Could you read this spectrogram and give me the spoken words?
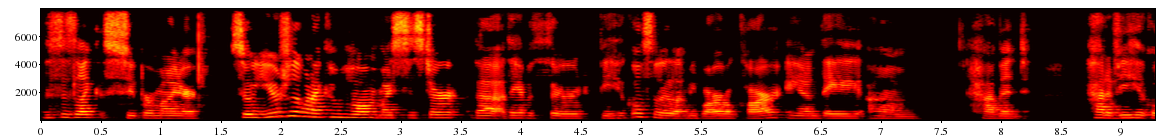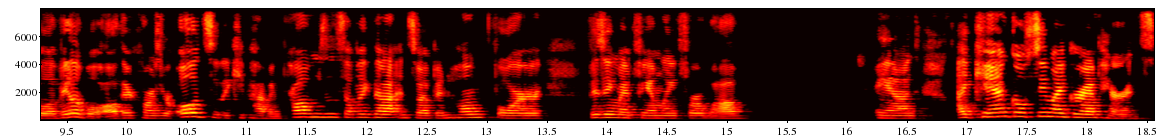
this is like super minor. So usually when I come home, my sister they have a third vehicle, so they let me borrow a car, and they um, haven't had a vehicle available. All their cars are old, so they keep having problems and stuff like that. And so I've been home for visiting my family for a while. And I can't go see my grandparents.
